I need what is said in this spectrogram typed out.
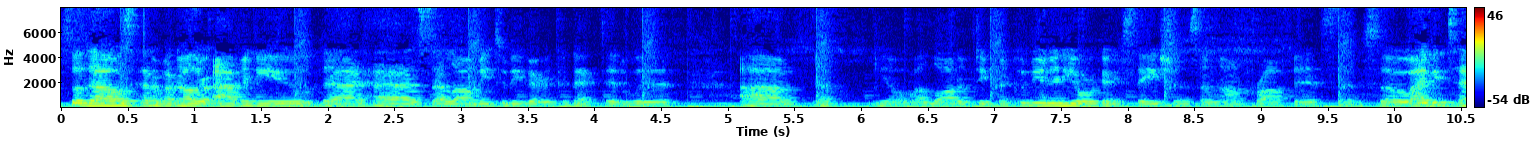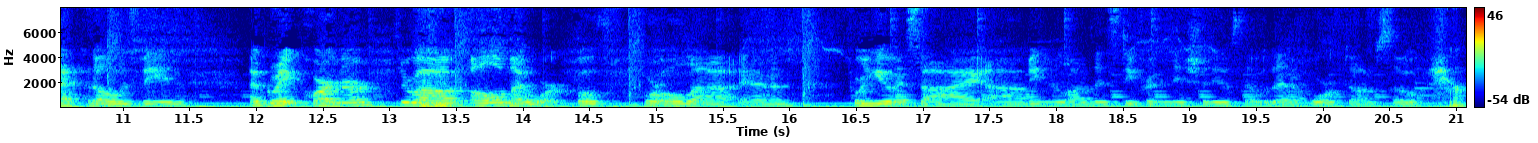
so that was kind of another avenue that has allowed me to be very connected with um, a, you know a lot of different community organizations and nonprofits. And so Ivy Tech had always been a great partner throughout mm-hmm. all of my work, both for OLA and for USI um, in a lot of these different initiatives that, that I've worked on. So sure.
